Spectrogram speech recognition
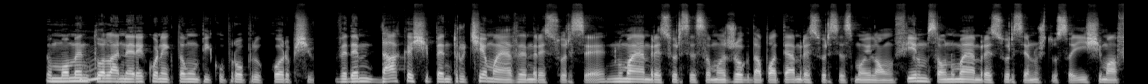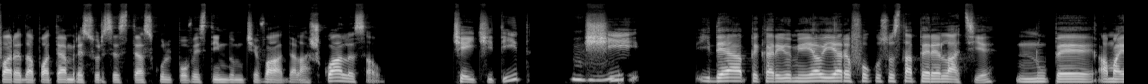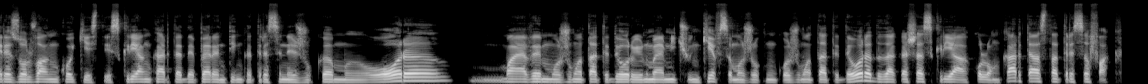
în momentul mm-hmm. ăla ne reconectăm un pic cu propriul corp și vedem dacă și pentru ce mai avem resurse. Nu mai am resurse să mă joc, dar poate am resurse să mă uit la un film sau nu mai am resurse, nu știu, să ieșim afară, dar poate am resurse să te ascult povestindu-mi ceva de la școală sau ce ai citit. Mm-hmm. Și ideea pe care eu mi-o iau e iară focusul ăsta pe relație, nu pe a mai rezolva încă o chestie. Scria în cartea de parenting că trebuie să ne jucăm o oră, mai avem o jumătate de oră, eu nu mai am niciun chef să mă joc încă o jumătate de oră, dar dacă așa scria acolo în carte, asta trebuie să fac.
